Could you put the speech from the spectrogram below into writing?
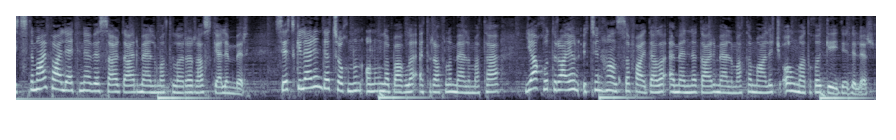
ictimai fəaliyyətinə və sair dair məlumatlara rast gəlinmir. Seçkilərin də çoxunun onunla bağlı ətraflı məlumata yaxud rayon üçün hansısa faydalı əməlinə dair məlumata malik olmadığı qeyd edilir.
